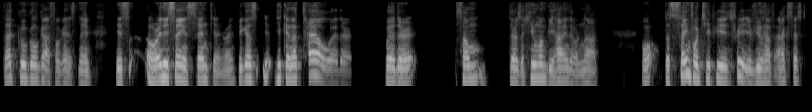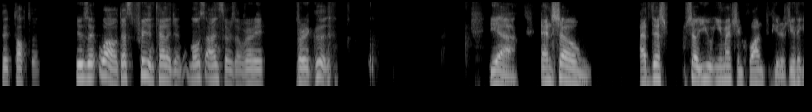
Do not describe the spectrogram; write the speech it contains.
that Google guy, I forget his name, is already saying sentient, right? Because he cannot tell whether whether some there's a human behind it or not. Or the same for GPT-3, if you have access to it, talk to it. You say, wow, that's pretty intelligent. Most answers are very, very good. yeah. And so at this so you you mentioned quantum computers do you think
